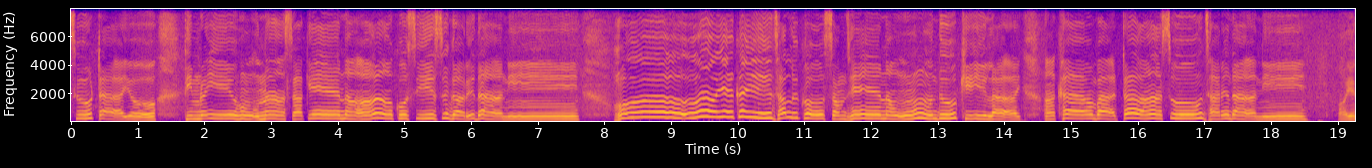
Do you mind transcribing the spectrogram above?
छुटायो? तिम्रै हुन सकेन कोसिस गर्दा नि हो एकै झल्को सम्झेनौ दुखीलाई आँखाबाट आँसु झर्दा नि। अँ, यो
